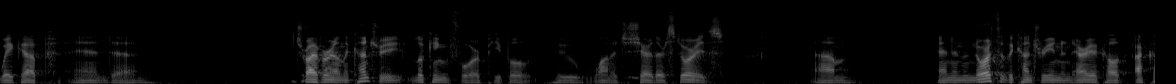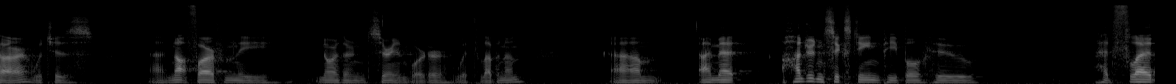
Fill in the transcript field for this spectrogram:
wake up and um, drive around the country looking for people who wanted to share their stories. Um, and in the north of the country, in an area called Akkar, which is uh, not far from the northern Syrian border with Lebanon, um, I met 116 people who had fled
